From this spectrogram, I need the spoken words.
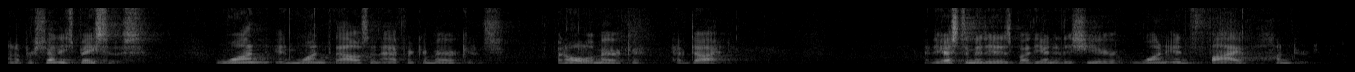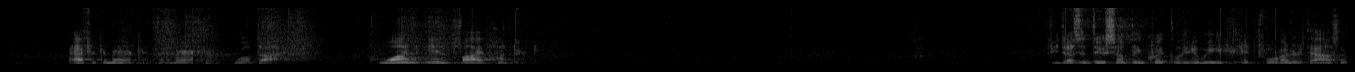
on a percentage basis, one in 1,000 African Americans in all of America have died. And the estimate is by the end of this year, one in 500 African Americans in America will die. One in 500. He doesn't do something quickly and we hit 400,000,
